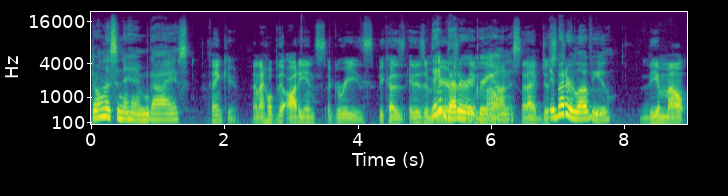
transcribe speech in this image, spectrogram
Don't listen to him, guys. Thank you. And I hope the audience agrees because it is embarrassing. They better the agree, honestly. that I've just They better love you. the amount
